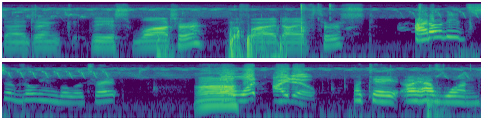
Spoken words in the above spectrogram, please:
Gonna drink this water before I die of thirst. I don't need civilian bullets, right? Uh, oh, what? I do. Okay, I have one.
